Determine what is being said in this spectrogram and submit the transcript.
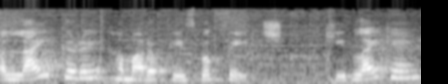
और लाइक करें हमारा फेसबुक पेज कीप लाइकिंग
